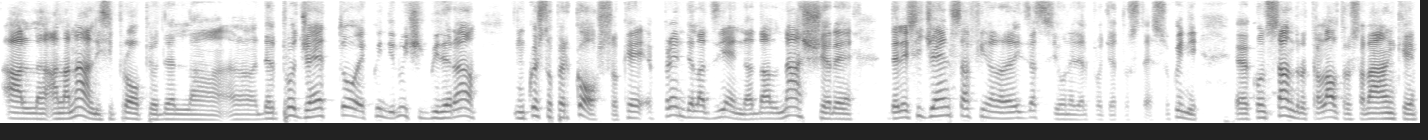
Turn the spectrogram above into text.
al, all'analisi proprio della, uh, del progetto e quindi lui ci guiderà in questo percorso che prende l'azienda dal nascere dell'esigenza fino alla realizzazione del progetto stesso. Quindi eh, con Sandro, tra l'altro, sarà anche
